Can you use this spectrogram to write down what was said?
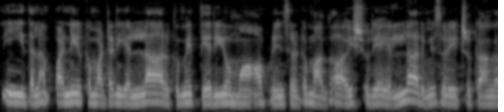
நீ இதெல்லாம் பண்ணியிருக்க மாட்டேன்னு எல்லாருக்குமே தெரியுமா? அப்படின்னு சொல்லிட்டு மகா ஐஸ்வர்யா எல்லாருமே சொல்லிகிட்ருக்காங்க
